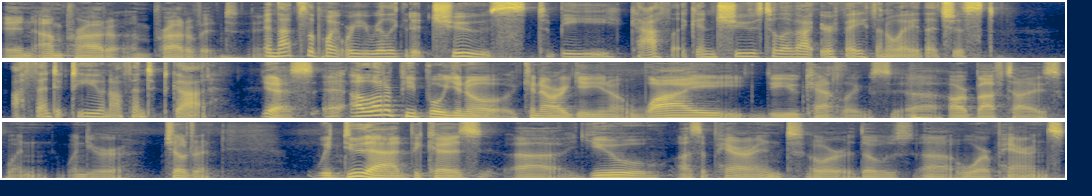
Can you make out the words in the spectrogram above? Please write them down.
And I'm proud of, I'm proud of it. And that's the point where you really get to choose to be Catholic and choose to live out your faith in a way that's just authentic to you and authentic to God. Yes, a a lot of people, you know, can argue, you know, why do you Catholics uh, are baptized when when you're children? We do that because uh, you, as a parent, or those uh, who are parents,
